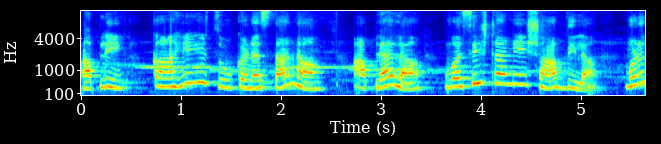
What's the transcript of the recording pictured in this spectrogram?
आपली काहीही चूक नसताना आपल्याला वसिष्ठाने शाप दिला. म्हणून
